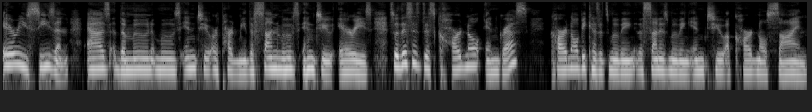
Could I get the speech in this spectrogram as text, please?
Aries season as the moon moves into, or pardon me, the sun moves into Aries. So this is this cardinal ingress cardinal because it's moving the sun is moving into a cardinal sign.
